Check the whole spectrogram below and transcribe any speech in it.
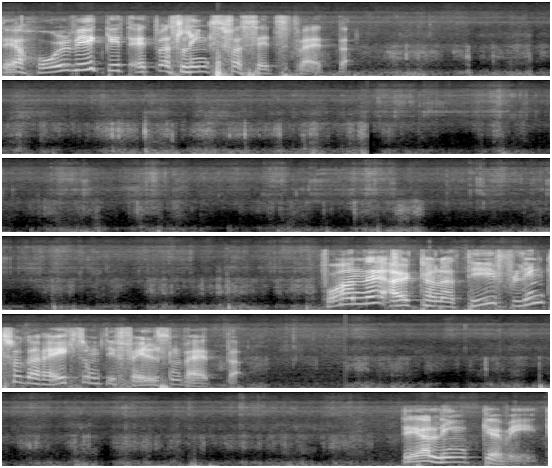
Der Hohlweg geht etwas links versetzt weiter. Vorne alternativ links oder rechts um die Felsen weiter. Der linke Weg.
